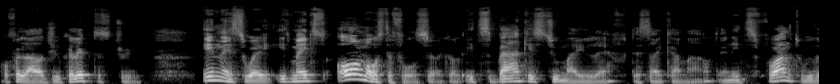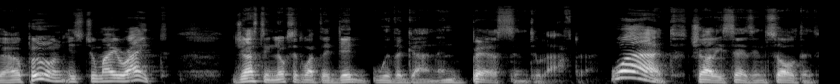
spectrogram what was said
of a large eucalyptus tree. In this way, it makes almost a full circle. Its back is to my left as I come out, and its front with the harpoon is to my right. Justin looks at what they did with the gun and bursts into laughter. What? Charlie says, insulted.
